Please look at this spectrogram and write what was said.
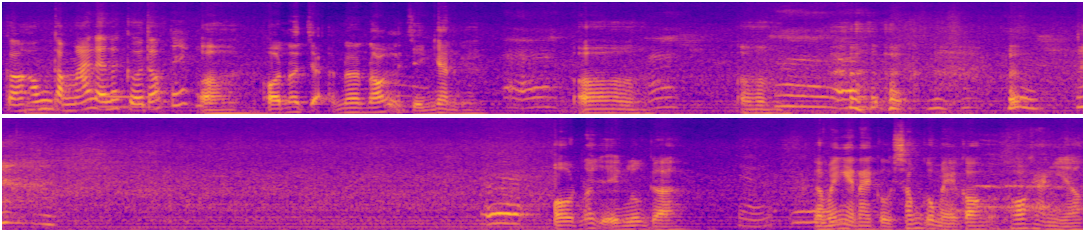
còn không cầm máy là nó cười tốt tét ờ ờ nó nó nói là chuyện nhanh kìa. Ờ ờ. Ồ nói chuyện luôn kìa. Dạ. rồi mấy ngày nay cuộc sống của mẹ con khó khăn gì không?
